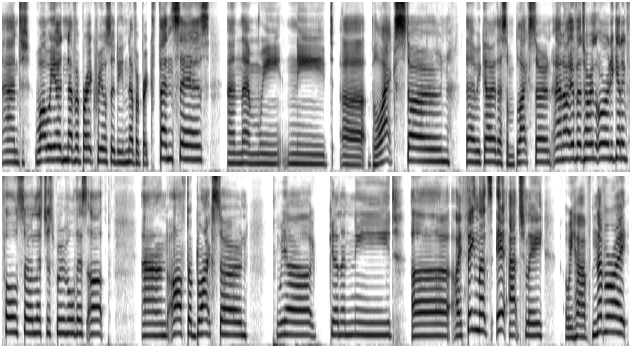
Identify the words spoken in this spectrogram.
And while we are nether brick, we also need nether brick fences and then we need uh blackstone. There we go there's some blackstone. And our inventory is already getting full so let's just move all this up. And after blackstone we are gonna need uh i think that's it actually. We have netherite,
